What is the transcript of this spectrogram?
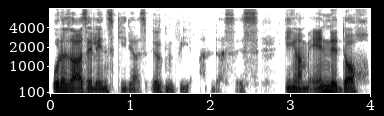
Oder sah Zelensky das irgendwie anders? Es ging am Ende doch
